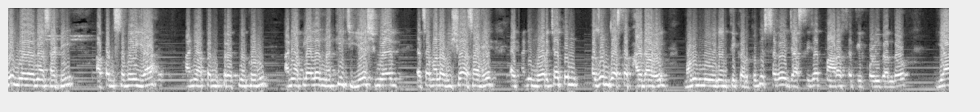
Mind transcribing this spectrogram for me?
हे मिळवण्यासाठी आपण सगळे या आणि आपण प्रयत्न करू आणि आपल्याला नक्कीच यश मिळेल याचा मला विश्वास आहे. आणि मोर्चातून अजून जास्त फायदा होईल म्हणून मी विनंती करतो की सगळे जास्तीत जास्त महाराष्ट्रातील कोळी बांधव या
